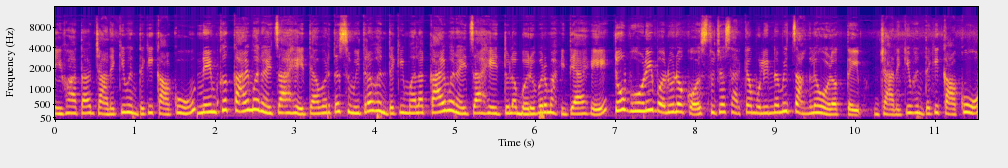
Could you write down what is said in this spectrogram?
तेव्हा आता जानकी म्हणते की काकू नेमकं काय म्हणायचं आहे? त्यावर तर सुमित्रा म्हणते की मला काय म्हणायचं आहे? तुला बरोबर माहिती आहे? तू भोळी बनू नकोस. तुझ्यासारख्या मुलींना मी चांगलं ओळखते. जानकी म्हणते की काकू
